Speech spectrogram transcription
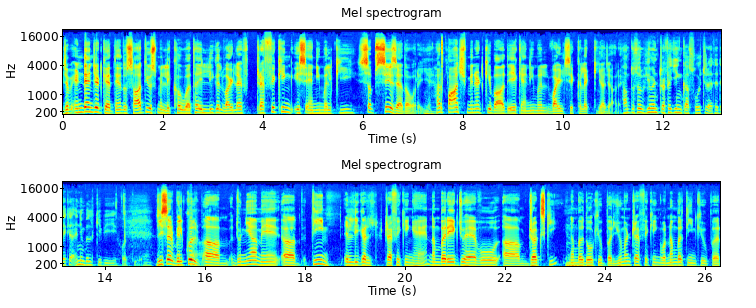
جب انڈینجرڈ کہتے ہیں تو ساتھ ہی اس میں لکھا ہوا تھا انلیگل وائلڈ لائف ٹریفکنگ اس اینیمل کی سب سے زیادہ ہو رہی ہے۔ ہر پانچ منٹ کے بعد ایک اینیمل وائلڈ سے کلیکٹ کیا جا رہا ہے۔ ہم تو صرف ہیومن ٹریفکنگ کا سوچ رہے تھے دیکھیں اینیمل کی بھی ہوتی ہے۔ جی سر بالکل دنیا میں تین انلیگل ٹریفکنگ ہیں نمبر ایک جو ہے وہ ڈرگس کی۔ نمبر دو کے اوپر ہیومن ٹریفکنگ اور نمبر تین کے اوپر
